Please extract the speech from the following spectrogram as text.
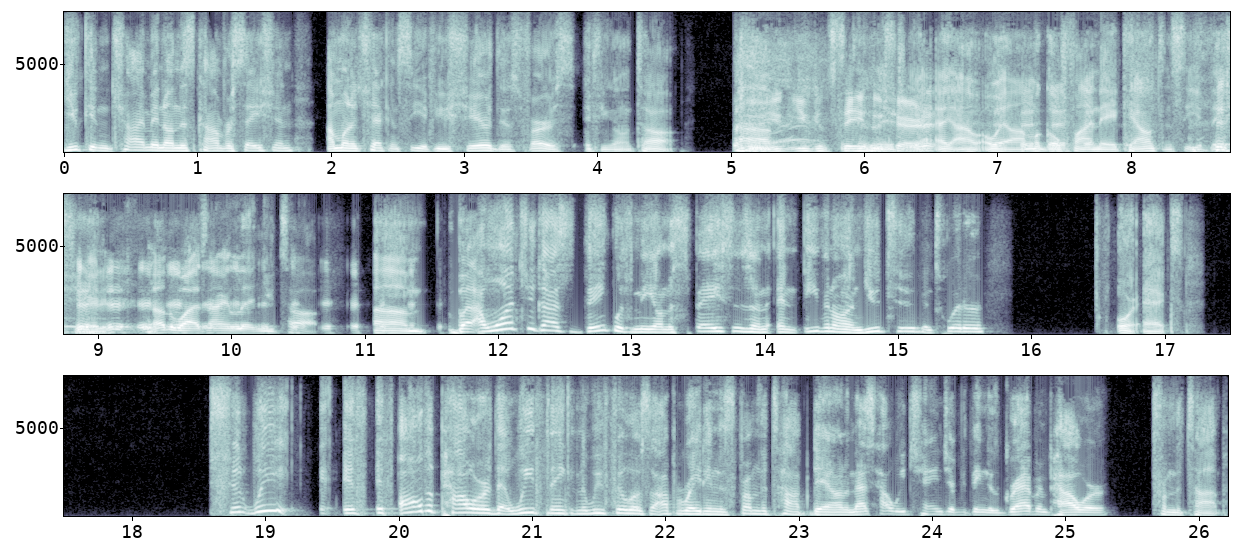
you can chime in on this conversation. I'm going to check and see if you shared this first. If you're going to talk, Um, you, you can see who If- shared it. I, I- well, I'm gonna go find their accounts and see if they shared it. Otherwise, I ain't letting you talk. Um, but I want you guys to think with me on the spaces and, and even on YouTube and Twitter or X. Should we, if if all the power that we think and that we feel is operating is from the top down, and that's how we change everything is grabbing power from the top,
